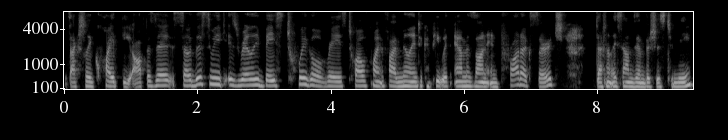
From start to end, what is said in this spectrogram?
It's actually quite the opposite. So this week, Israeli based Twiggle raised 12.5 million to compete with Amazon in product search definitely sounds ambitious to me.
